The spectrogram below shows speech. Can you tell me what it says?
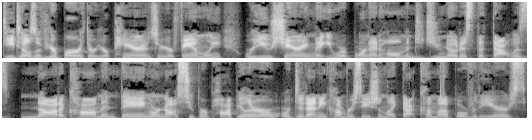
details of your birth or your parents or your family, were you sharing that you were born at home and did you notice that that was not a common thing or not super popular or, or did any conversation like that come up over the years?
